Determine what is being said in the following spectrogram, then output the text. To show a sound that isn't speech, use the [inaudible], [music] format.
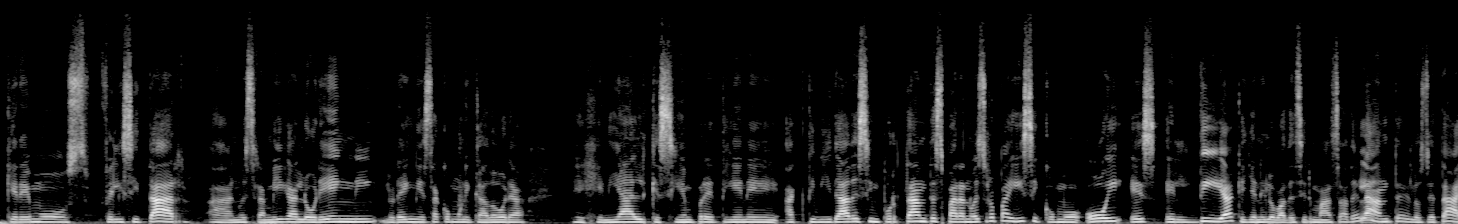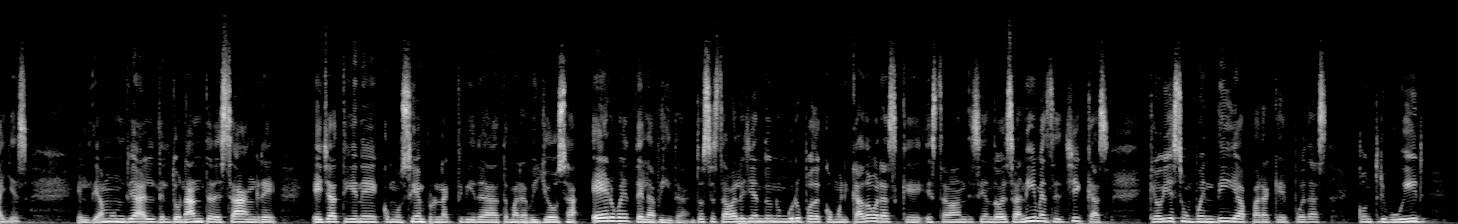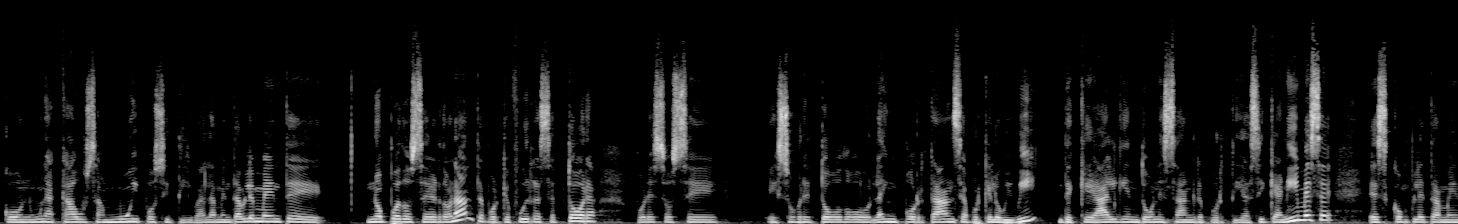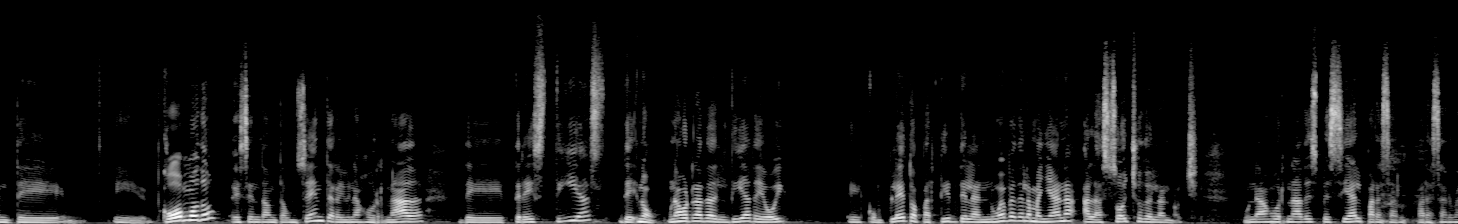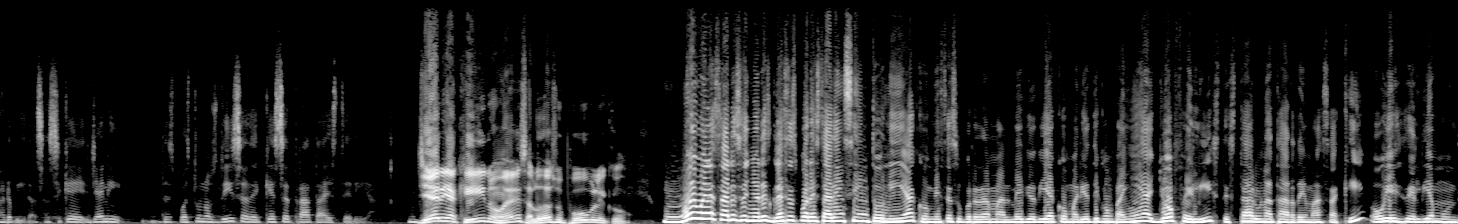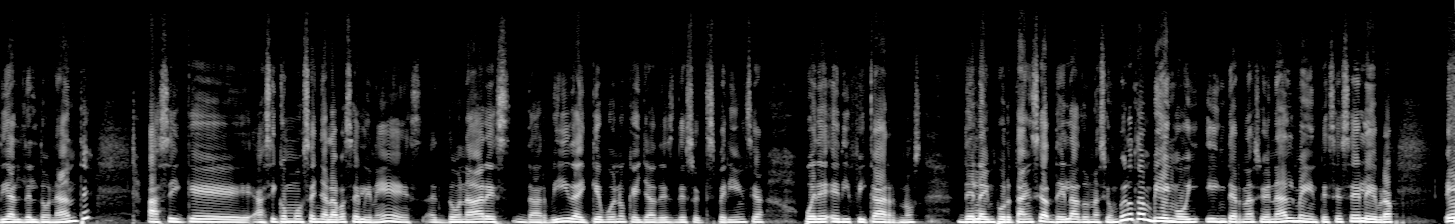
queremos felicitar a nuestra amiga Loreni, Loreni, esta comunicadora eh, genial que siempre tiene actividades importantes para nuestro país y como hoy es el día, que Jenny lo va a decir más adelante, los detalles, el Día Mundial del Donante de Sangre, ella tiene como siempre una actividad maravillosa, Héroe de la Vida. Entonces estaba leyendo en un grupo de comunicadoras que estaban diciendo eso, anímense chicas, que hoy es un buen día para que puedas contribuir con una causa muy positiva. Lamentablemente no puedo ser donante porque fui receptora, por eso sé eh, sobre todo la importancia, porque lo viví, de que alguien done sangre por ti. Así que anímese, es completamente eh, cómodo, es en Downtown Center, hay una jornada de tres días, de, no, una jornada del día de hoy eh, completo a partir de las 9 de la mañana a las 8 de la noche. Una jornada especial para, para salvar vidas. Así que Jenny, después tú nos dices de qué se trata este día. Jenny Aquino, ¿eh? Saluda a su público. Muy buenas tardes, señores. Gracias por estar en sintonía con este su programa al mediodía con Mariotti y compañía. Yo feliz de estar una tarde más aquí. Hoy es el Día Mundial del Donante. Así que, así como señalaba Celine, donar es dar vida y qué bueno que ella desde su experiencia puede edificarnos de la importancia de la donación. Pero también hoy internacionalmente se celebra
